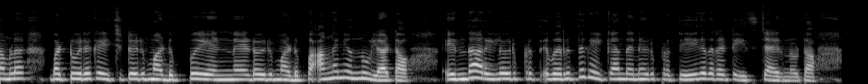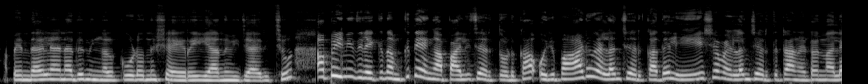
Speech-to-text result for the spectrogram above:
നമ്മൾ ബട്ടൂര കഴിച്ചിട്ട് ഒരു മടുപ്പ് എണ്ണയുടെ ഒരു മടുപ്പ് അങ്ങനെയൊന്നുമില്ല കേട്ടോ എന്താ അറിയില്ല ഒരു വെറുതെ കഴിക്കാൻ തന്നെ ഒരു പ്രത്യേകതര ടേസ്റ്റ് ആയിരുന്നു കേട്ടോ അപ്പോൾ എന്തായാലും ഞാനത് നിങ്ങൾക്ക് കൂടെ ഒന്ന് ഷെയർ ചെയ്യാമെന്ന് വിചാരിച്ചു. അപ്പോൾ ഇനി ഇതിലേക്ക് നമുക്ക് തേങ്ങാപ്പാൽ ചേർത്ത് കൊടുക്കാം. ഒരുപാട് വെള്ളം ചേർക്കാതെ ലേശം വെള്ളം ചേർത്തിട്ടാണ് കേട്ടോ നല്ല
